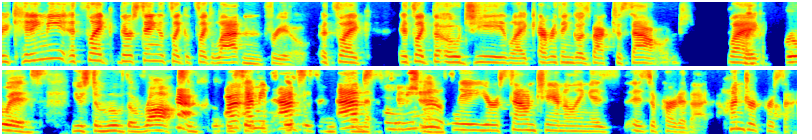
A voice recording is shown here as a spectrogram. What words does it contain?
are you kidding me? It's like they're saying it's like it's like Latin for you. It's like it's like the OG. Like everything goes back to sound. Like, like druids used to move the rocks. Yeah. I, I, mean, abs- in, absolutely, in your sound channeling is is a part of that. Hundred percent.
